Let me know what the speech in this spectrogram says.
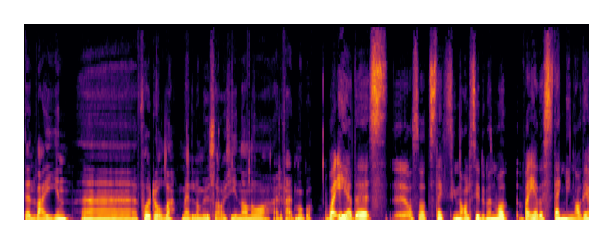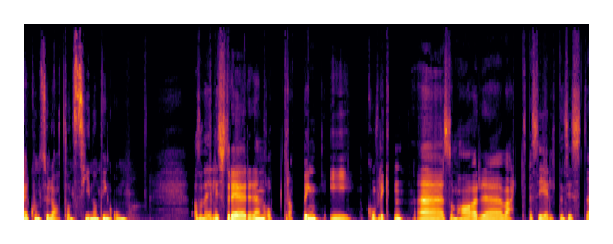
den veien eh, forholdet mellom USA og Kina nå er i ferd med å gå. Hva er det, altså et sterkt signal sier du, men hva, hva er det stenging av de her konsulatene sier noe om? Altså det illustrerer en opptrapping i konflikten, eh, som har eh, vært spesielt den siste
